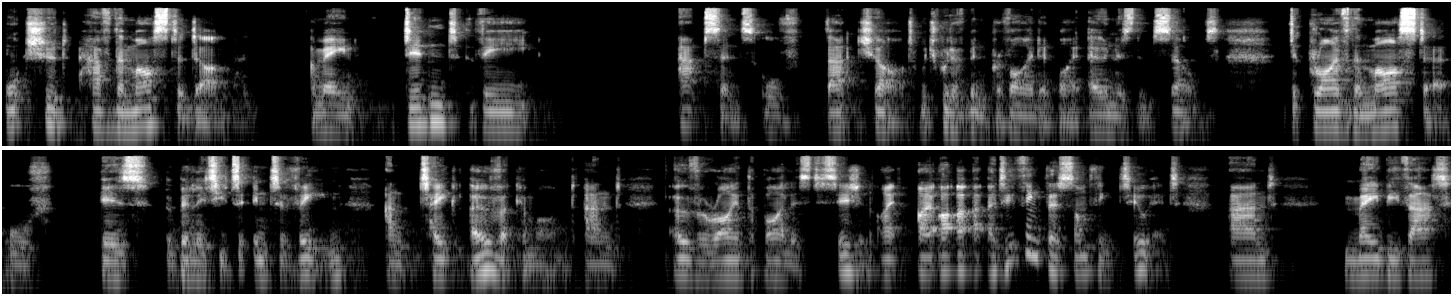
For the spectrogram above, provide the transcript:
what should have the master done? I mean, didn't the absence of that chart, which would have been provided by owners themselves, deprive the master of his ability to intervene and take over command and override the pilot's decision? I, I, I, I do think there's something to it. And maybe that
